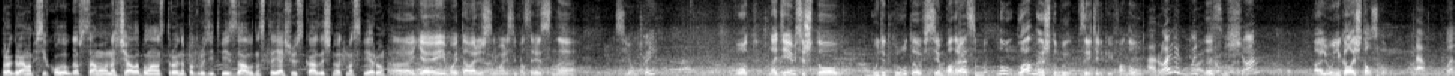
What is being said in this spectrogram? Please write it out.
Программа психологов с самого начала была настроена погрузить весь зал в настоящую сказочную атмосферу. Э, я и мой товарищ занимались непосредственно съемкой. Вот. Надеемся, что будет круто, всем понравится. Ну, главное, чтобы зритель кайфанул. А ролик будет да. посвящен? А Льву Николаевичу Толстому. Да, вот.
